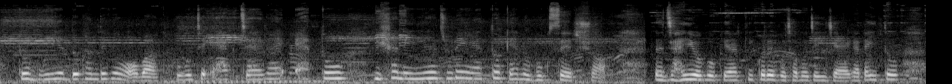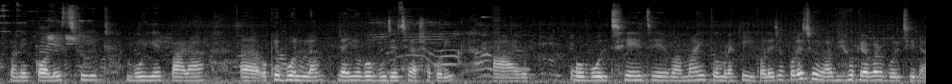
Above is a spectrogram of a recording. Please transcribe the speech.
এত বইয়ের দোকান থেকে অবাক। ও বলছে, এক জায়গায় এত বিশাল এরিয়া জুড়ে এত কেন বুকসের শপ যাই হোক, ওকে আর কী করে বোঝাবো যে এই জায়গাটাই তো মানে কলেজ স্ট্রিট, বইয়ের পাড়া ওকে বললাম। যাই হোক, ও বুঝেছে, আশা করি। আর ও বলছে যে, মামাই, তোমরা কি এই কলেজে পড়েছো? আমি ওকে আবার বলছি, না,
